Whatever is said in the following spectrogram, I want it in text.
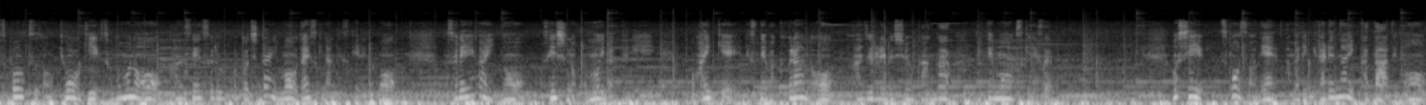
スポーツの競技そのものを観戦すること自体も大好きなんですけれどもそれ以外の選手の思いだったり背景ですねバックグラウンドを感じられる瞬間がとても好きですもしスポーツをねあまり見られない方でも、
